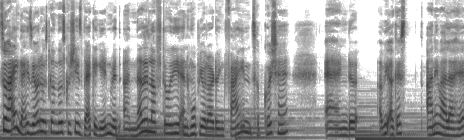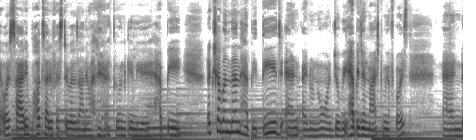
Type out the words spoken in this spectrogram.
So, hi guys, your host Kamdos Khushi is back again with another love story and hope you all are doing fine. सब खुश हैं एंड अभी अगस्त आने वाला है और सारे बहुत सारे फेस्टिवल्स आने वाले हैं तो उनके लिए happy Rakshabandhan happy Teej and I don't know और जो भी happy Janmashtami of course and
